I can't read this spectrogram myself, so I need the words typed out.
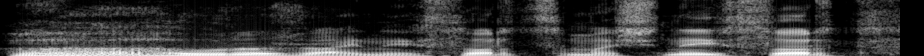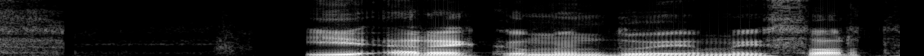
О, урожайний сорт, смачний сорт і рекомендуємий сорт.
